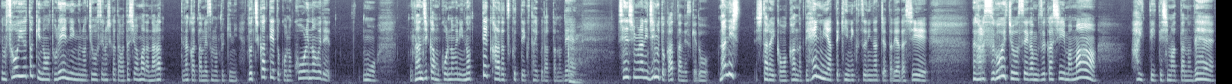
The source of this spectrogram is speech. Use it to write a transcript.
でもそういう時のトレーニングの調整の仕方は私はまだ習ってなかったのでその時に。どっちかっていうとこの氷の上でもう何時間も氷の上に乗って体作っていくタイプだったので、選手村にジムとかあったんですけど何ししたらいいか分かんなくて変にやって筋肉痛になっちゃったら嫌だしだからすごい調整が難しいまま入っていってしまったので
